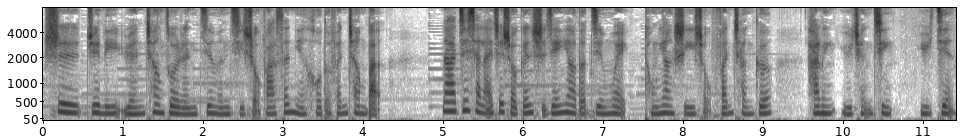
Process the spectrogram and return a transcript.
是距离原唱作人金玟岐首发三年后的翻唱版。那接下来这首跟时间要的敬畏，同样是一首翻唱歌，哈林庾澄庆遇见。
